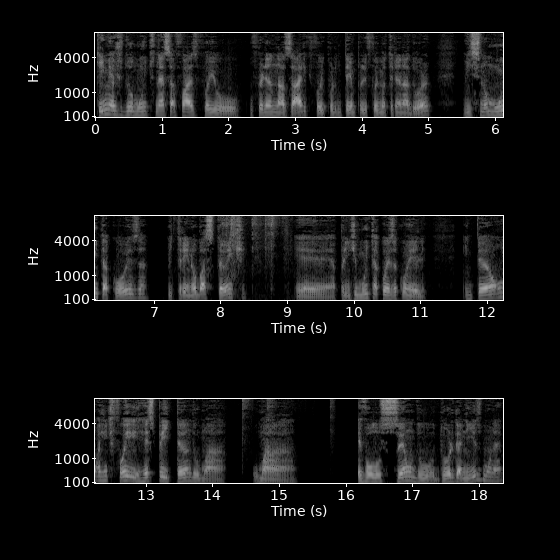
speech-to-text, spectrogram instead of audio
Quem me ajudou muito nessa fase foi o, o Fernando Nazari, que foi por um tempo ele foi meu treinador, me ensinou muita coisa, me treinou bastante, é, aprendi muita coisa com ele. Então a gente foi respeitando uma, uma evolução do, do organismo, né?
